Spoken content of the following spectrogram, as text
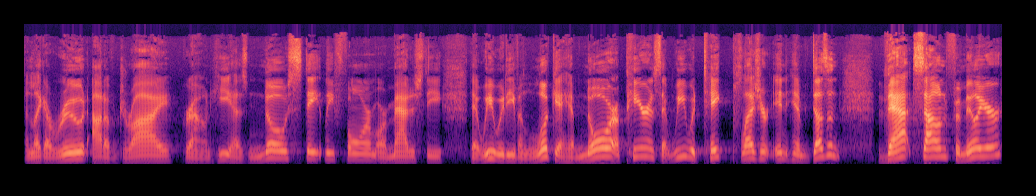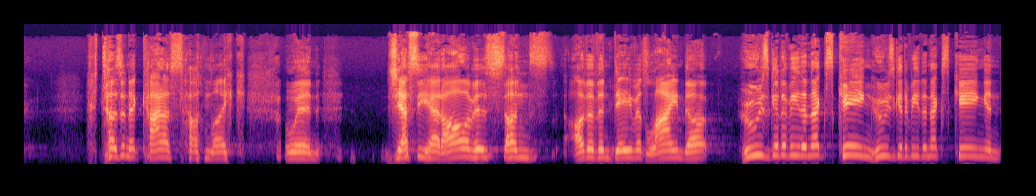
and like a root out of dry ground. He has no stately form or majesty that we would even look at him, nor appearance that we would take pleasure in him. Doesn't that sound familiar? Doesn't it kind of sound like when Jesse had all of his sons, other than David, lined up. Who's going to be the next king? Who's going to be the next king? And,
